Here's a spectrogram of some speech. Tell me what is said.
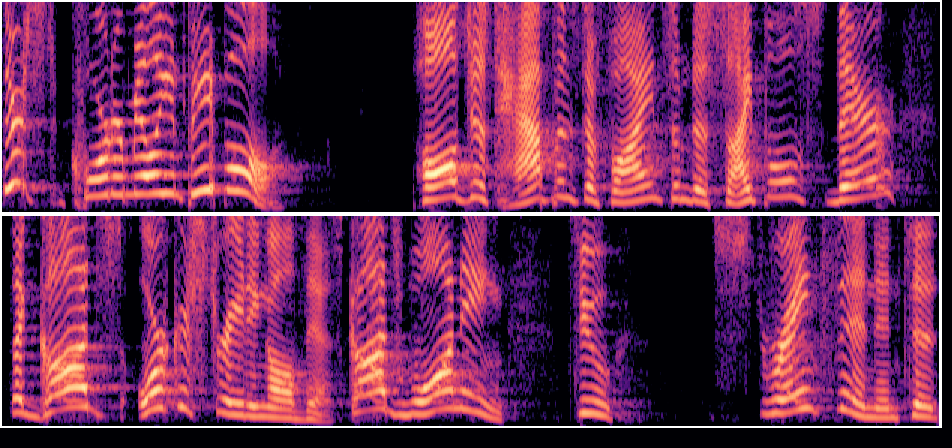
there's quarter million people. Paul just happens to find some disciples there. Like God's orchestrating all this, God's wanting to strengthen and to,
